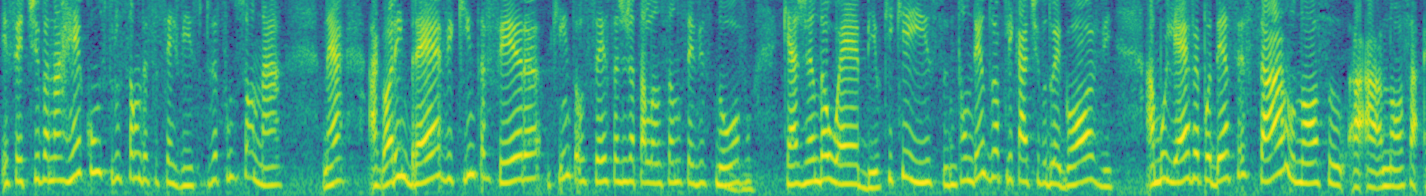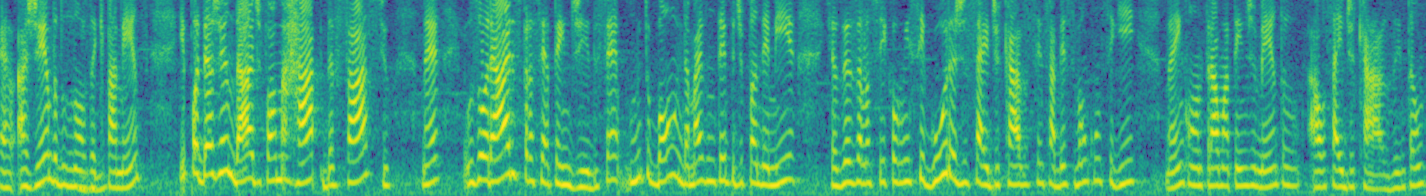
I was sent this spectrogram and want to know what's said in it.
efetiva na reconstrução desse serviço. Precisa funcionar. Né? Agora, em breve, quinta-feira, quinta ou sexta, a gente já está lançando um serviço novo, uhum. que é a Agenda Web. O que, que é isso? Então, dentro do aplicativo do EGOV, a mulher vai poder acessar o nosso, a, a nossa a agenda dos nossos uhum. equipamentos e poder agendar de forma rápida, fácil, fácil, né? Os horários para ser atendido. Isso é muito bom, ainda mais num tempo de pandemia, que às vezes elas ficam inseguras de sair de casa sem saber se vão conseguir né, encontrar um atendimento ao sair de casa. Então,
